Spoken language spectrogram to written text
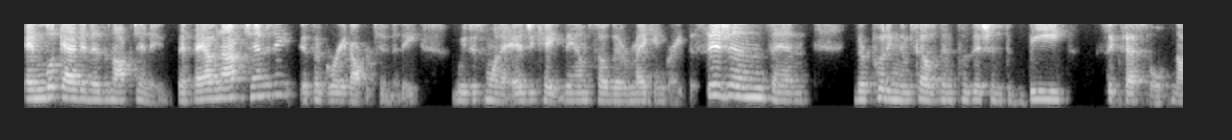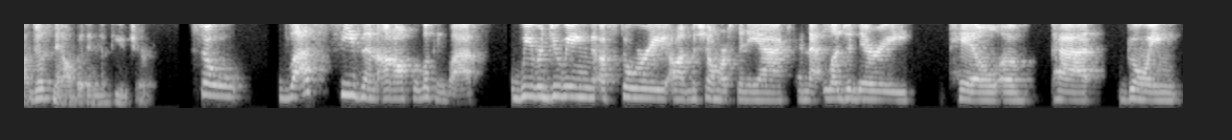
and look at it as an opportunity. If they have an opportunity, it's a great opportunity. We just want to educate them so they're making great decisions and they're putting themselves in position to be successful, not just now, but in the future. So last season on Off the Looking Glass, we were doing a story on Michelle Marciniak and that legendary tale of Pat going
